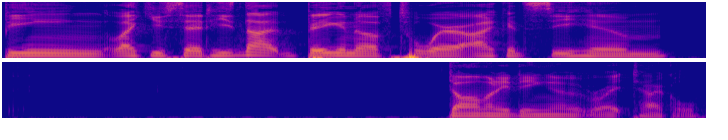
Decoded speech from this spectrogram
being like you said. He's not big enough to where I could see him. Dominating a right tackle.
